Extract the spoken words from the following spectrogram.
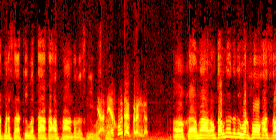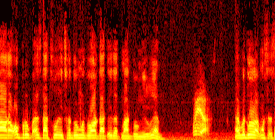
administratiewe take afgehandel is nie. Ja, nee, goed, ek bring dit. OK, nou, dan dan net dan die vervolg as daar 'n oproep is dat so iets gedoen moet word dat u dit maar doen, jy weet. Ek bedoel ons is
